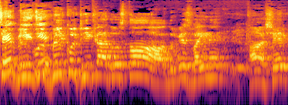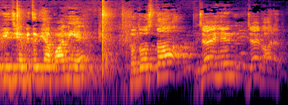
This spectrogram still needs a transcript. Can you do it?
शेयर कीजिए। बिल्कुल ठीक कहा दोस्तों दुर्गेश भाई ने। हाँ, शेयर कीजिए अभी तक यहाँ पानी है। तो दोस्तों जय हिंद जय भारत।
